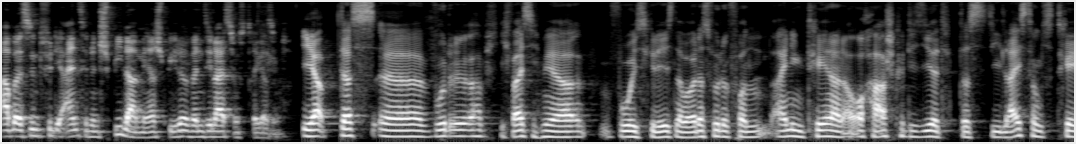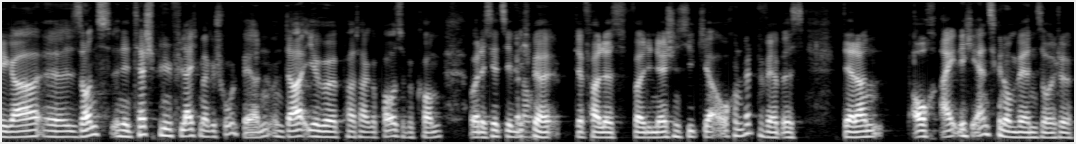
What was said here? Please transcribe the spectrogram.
aber es sind für die einzelnen Spieler mehr Spiele, wenn sie Leistungsträger sind. Ja, das äh, wurde, hab ich, ich weiß nicht mehr, wo ich es gelesen habe, aber das wurde von einigen Trainern auch harsch kritisiert, dass die Leistungsträger äh, sonst in den Testspielen vielleicht mal geschont werden und da ihre paar Tage Pause bekommen, aber das jetzt eben genau. nicht mehr der Fall ist, weil die Nations League ja auch ein Wettbewerb ist, der dann auch eigentlich ernst genommen werden sollte.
